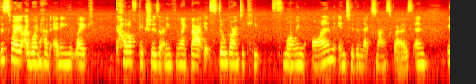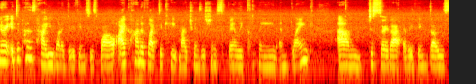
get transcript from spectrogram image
this way I won't have any like cut off pictures or anything like that. It's still going to keep flowing on into the next nine squares. And you know, it depends how you want to do things as well. I kind of like to keep my transitions fairly clean and blank, um, just so that everything does,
